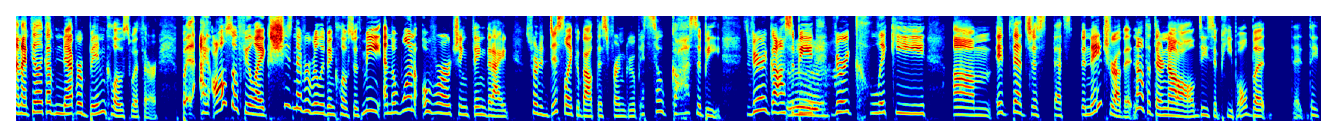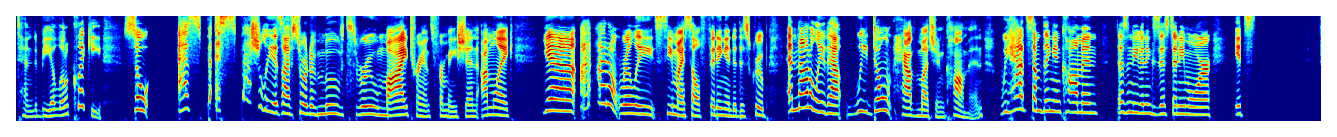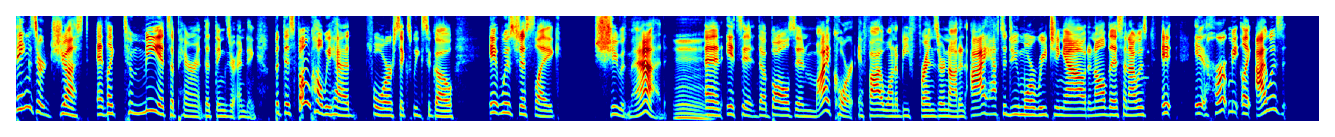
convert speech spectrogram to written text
And I feel like I've never been close with her. But I also feel like she's never really been close with me. And the one overarching thing that I sort of dislike about this friend group, it's so gossipy. It's very gossipy, Mm. very clicky. Um, it that's just that's the nature of it. Not that they're not all decent people, but they, they tend to be a little clicky. So as especially as I've sort of moved through my transformation, I'm like, yeah, I, I don't really see myself fitting into this group. And not only that, we don't have much in common. We had something in common, doesn't even exist anymore. It's things are just and like to me it's apparent that things are ending. But this phone call we had four, six weeks ago, it was just like she was mad Mm. and it's in the ball's in my court if I want to be friends or not and I have to do more reaching out and all this and I was it it hurt me like I was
